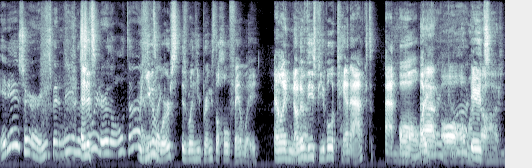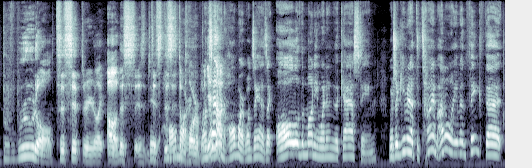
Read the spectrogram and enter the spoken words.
it is her. He's been reading the And story to her the whole time. Even like, worse is when he brings the whole family, and like none of these people can act at mm. all. Like At all. Oh my it's god. brutal to sit through. You're like, oh, this is Dude, this this is deplorable. Once yeah, again, Hallmark. Once again, it's like all of the money went into the casting. Which, like, even at the time, I don't even think that.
